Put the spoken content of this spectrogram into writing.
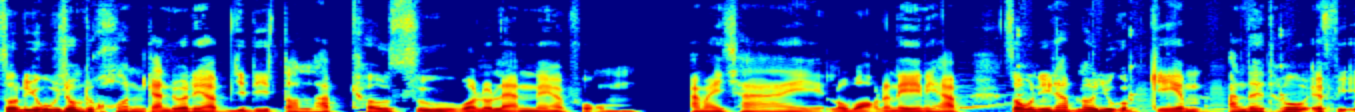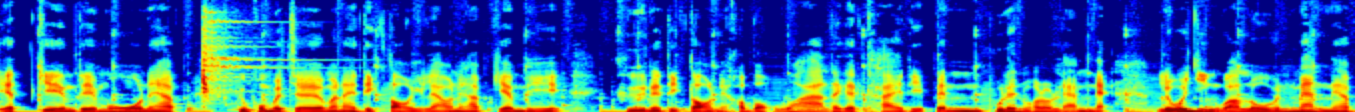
สวัสดีคุณผู้ชมทุกคนกันด้วยนะครับ ยินดีต้อนรับเข้าสู่ Valorant นะครับผมอะไม่ใช่เราบอกนั่นเองนะครับสวัสดีครับ เราอยู่กับเกม Untitled FPS เกมเดโมนะครับ คือผมไปเจอมาใน TikTok อีกแล้วนะครับ เกมนี้ คือใน TikTok เนี่ยเขาบอกว่า ถ้าเกิดใครที่เป็นผู้เล่น Valorant เนี่ย หรือว่ายิง Valo แม่นๆนะครับ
